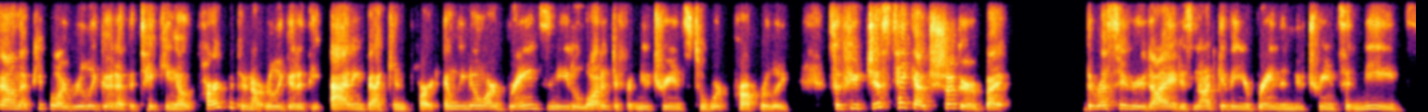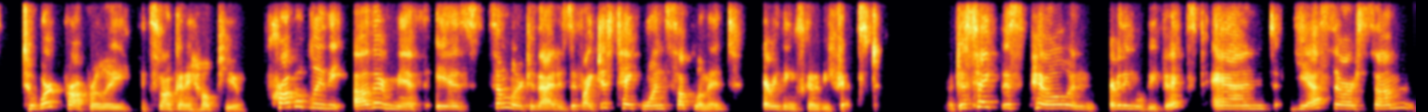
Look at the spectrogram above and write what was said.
found that people are really good at the taking out part, but they're not really good at the adding back in part. And we know our brains need a lot of different nutrients to work properly. So if you just take out sugar, but the rest of your diet is not giving your brain the nutrients it needs to work properly, it's not going to help you. Probably the other myth is similar to that is if I just take one supplement, everything's going to be fixed. Just take this pill and everything will be fixed. And yes, there are some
